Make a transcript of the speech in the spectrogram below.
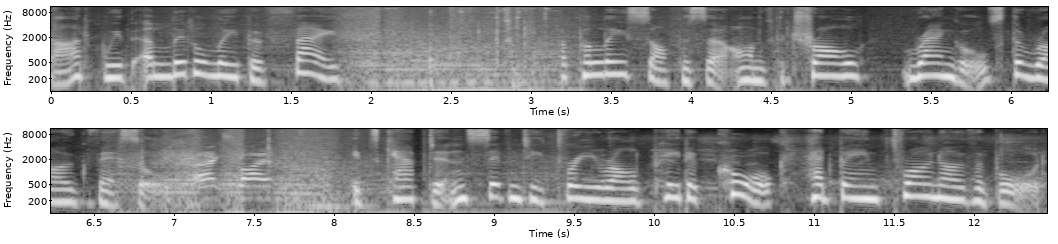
But with a little leap of faith, a police officer on patrol wrangles the rogue vessel. Thanks, mate. Its captain, 73 year old Peter Cork, had been thrown overboard.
